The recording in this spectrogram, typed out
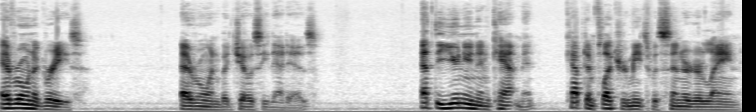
Everyone agrees. Everyone but Josey, that is. At the Union encampment, Captain Fletcher meets with Senator Lane.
